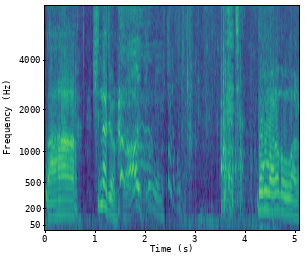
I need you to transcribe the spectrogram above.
와, 신나죠? 아이 그럼요 이 최고 너무 많아, 너무 많아.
